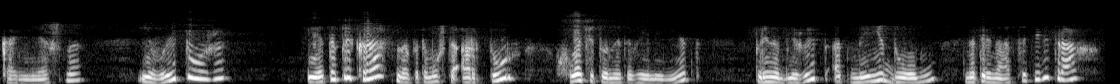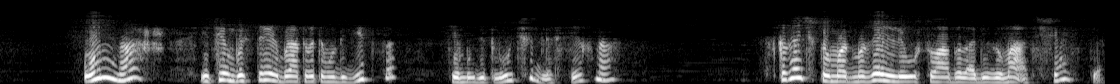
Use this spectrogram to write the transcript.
«Конечно!» И вы тоже. И это прекрасно, потому что Артур, хочет он этого или нет, принадлежит отныне дому на тринадцати ветрах. Он наш, и чем быстрее брат в этом убедится, тем будет лучше для всех нас. Сказать, что мадемуазель Леусуа была без ума от счастья,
